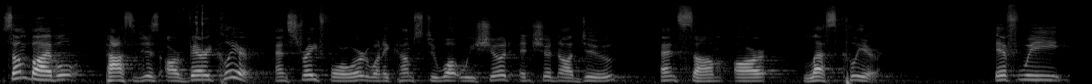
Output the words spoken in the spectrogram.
Some Bible passages are very clear and straightforward when it comes to what we should and should not do, and some are less clear. If we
